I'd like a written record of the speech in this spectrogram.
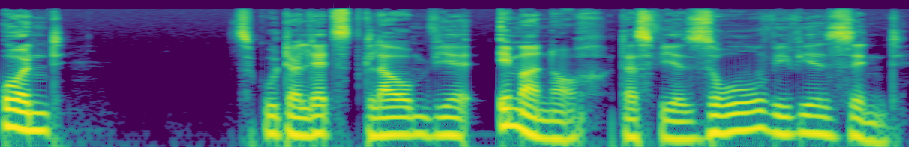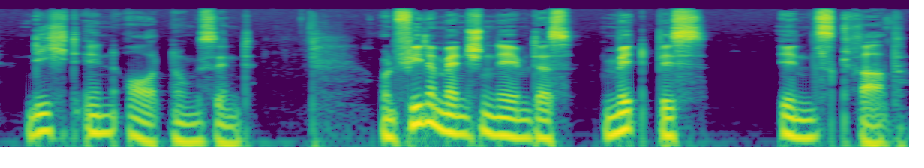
Und zu guter Letzt glauben wir immer noch, dass wir so, wie wir sind, nicht in Ordnung sind. Und viele Menschen nehmen das mit bis ins Grab.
